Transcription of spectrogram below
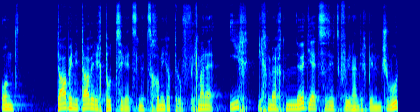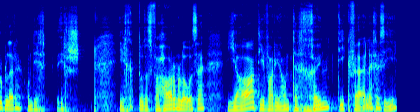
Und da bin ich, da bin ich putzig jetzt, und jetzt komme ich gerade drauf. Ich meine, ich, ich möchte nicht jetzt, dass ihr das Gefühl habt, ich bin ein Schwurbler und ich, ich, ich tue das verharmlosen. Ja, die Variante könnte gefährlicher sein,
